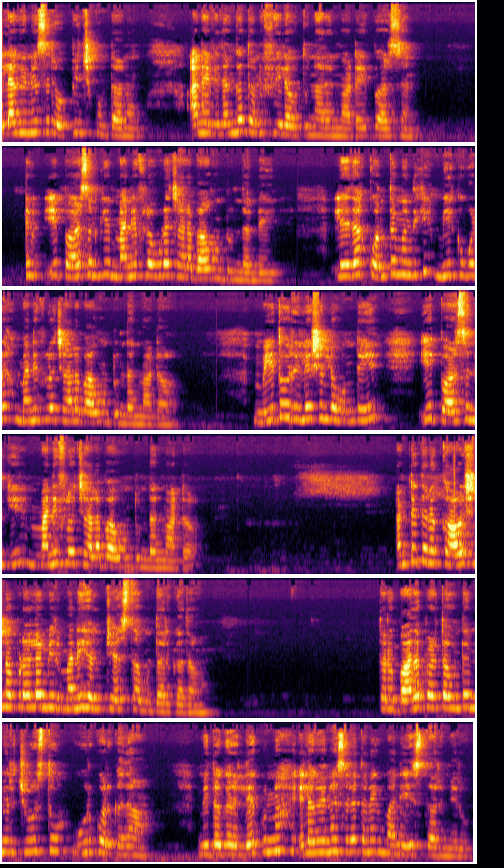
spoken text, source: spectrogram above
ఎలాగైనా సరే ఒప్పించుకుంటాను అనే విధంగా తను ఫీల్ అవుతున్నారనమాట ఈ పర్సన్. ఈ పర్సన్కి మనీ ఫ్లో కూడా చాలా బాగుంటుందండి. లేదా కొంతమందికి మీకు కూడా మనీ ఫ్లో చాలా బాగుంటుందన్నమాట. మీతో రిలేషన్లో ఉంటే ఈ పర్సన్కి మనీ ఫ్లో చాలా బాగుంటుందన్నమాట. అంటే తనకు కావాల్సినప్పుడల్లా మీరు మనీ హెల్ప్ చేస్తూ ఉంటారు కదా. తను బాధపడతా ఉంటే మీరు చూస్తూ ఊరుకోరు కదా. మీ దగ్గర లేకున్నా ఎలాగైనా సరే తనకి మనీ ఇస్తారు మీరు.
